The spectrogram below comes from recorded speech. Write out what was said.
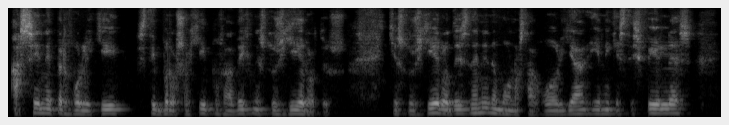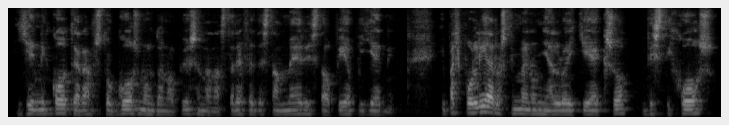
ας είναι υπερβολική στην προσοχή που θα δείχνει στους γύρω τους. Και στους γύρω της δεν είναι μόνο στα γόρια, είναι και στις φίλες, γενικότερα στον κόσμο με τον οποίο συναναστρέφεται, στα μέρη στα οποία πηγαίνει. Υπάρχει πολύ αρρωστημένο μυαλό εκεί έξω, δυστυχώς.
